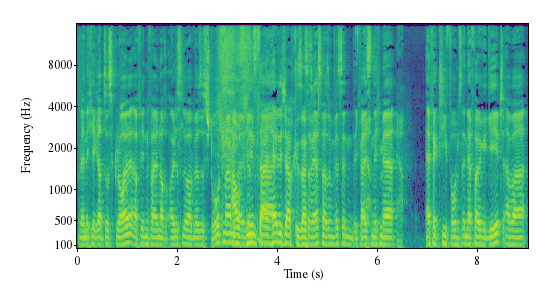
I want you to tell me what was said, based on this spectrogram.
Wenn ich hier gerade so scroll, auf jeden Fall noch Oldesloher versus Strothmann. Auf jeden Fall, hätte ich auch gesagt. Zum ersten Mal so ein bisschen, ich weiß nicht mehr Ja. Effektiv, worum es in der Folge geht, aber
